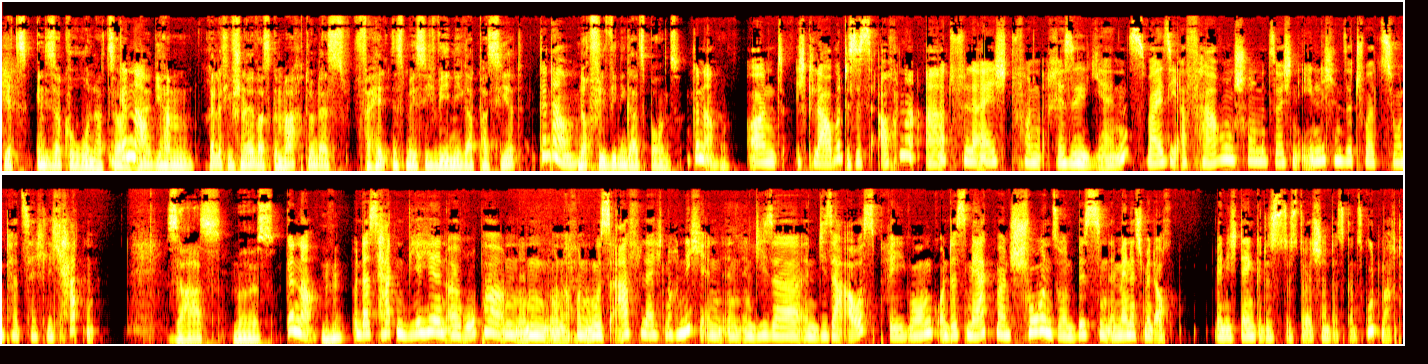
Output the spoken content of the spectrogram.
Jetzt in dieser Corona-Zeit. Genau. Ne? Die haben relativ schnell was gemacht und da ist verhältnismäßig weniger passiert. Genau. Noch viel weniger als bei uns. Genau. Ja. Und ich glaube, das ist auch eine Art vielleicht von Resilienz, weil sie Erfahrungen schon mit solchen ähnlichen Situationen tatsächlich hatten. SARS, MERS. Genau. Mhm. Und das hatten wir hier in Europa und, in, und auch in den USA vielleicht noch nicht in, in, in, dieser, in dieser Ausprägung. Und das merkt man schon so ein bisschen im Management, auch wenn ich denke, dass, dass Deutschland das ganz gut macht.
